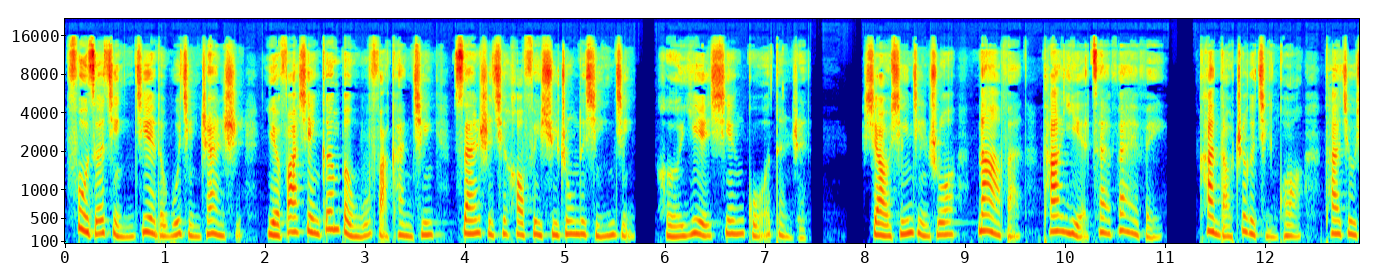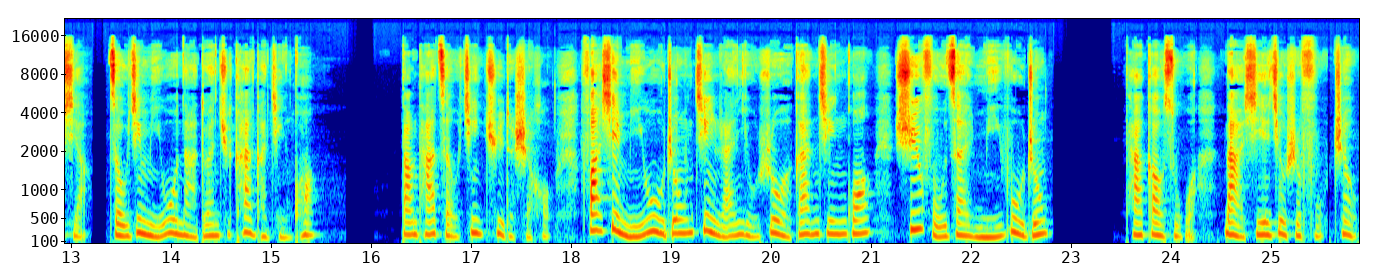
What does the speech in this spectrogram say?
负责警戒的武警战士也发现根本无法看清三十七号废墟中的刑警和叶先国等人。小刑警说，那晚他也在外围，看到这个情况，他就想走进迷雾那端去看看情况。当他走进去的时候，发现迷雾中竟然有若干金光虚浮在迷雾中。他告诉我，那些就是符咒，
